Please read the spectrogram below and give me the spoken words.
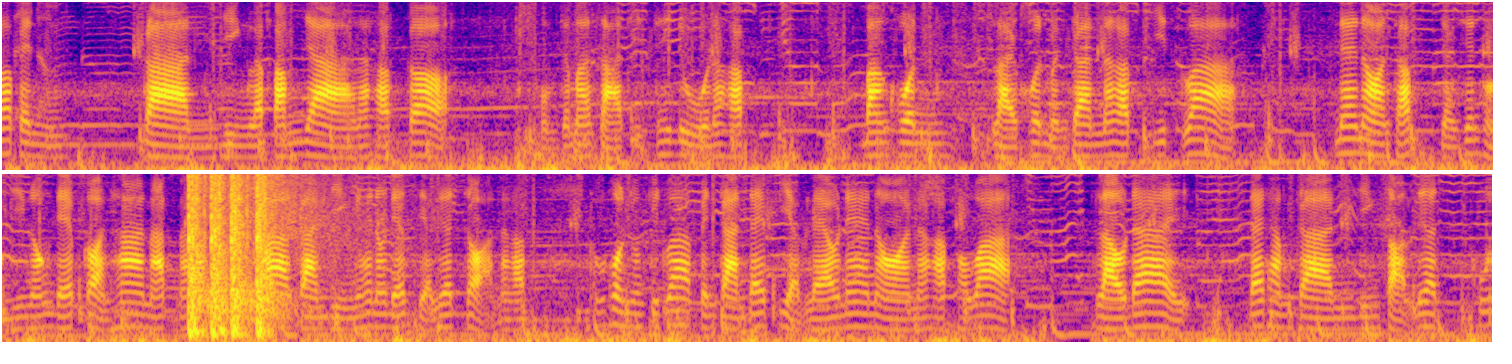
ก็เป็นการยิงและปั๊มยานะครับ ก็ ผมจะมาสาธิตให้ดูนะครับ บางคนหลายคนเหมือนกันนะครับ คิดว่าแน่นอนครับ อย่างเช่นผมยิงน้องเดฟก่อน 5 นัดนะครับหรือว่าการยิงให้น้องเดฟเสียเลือดก่อนนะครับ ทุกคนคงคิดว่าเป็นการได้เปรียบแล้วแน่นอนนะครับ เพราะว่าเราได้ได้ทำการยิงต่อเลือดคู่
